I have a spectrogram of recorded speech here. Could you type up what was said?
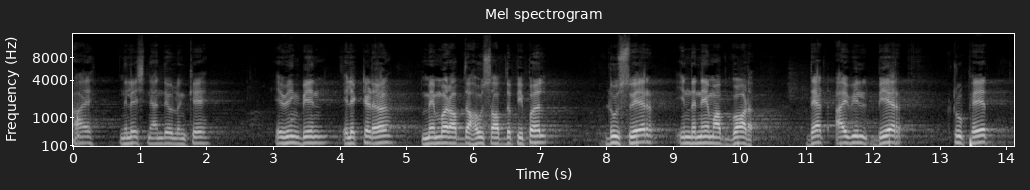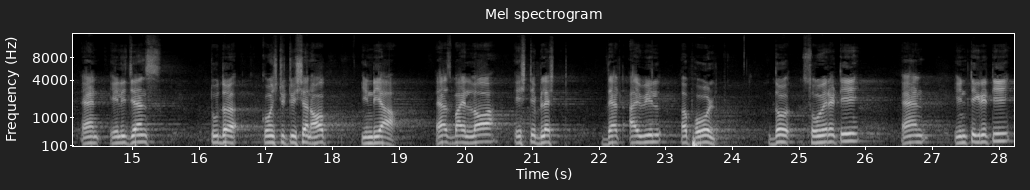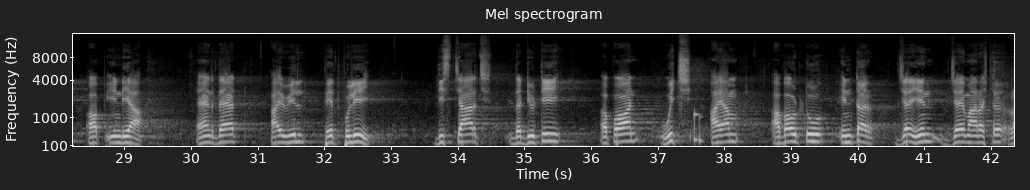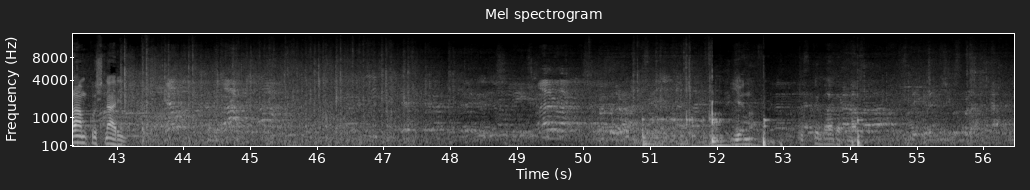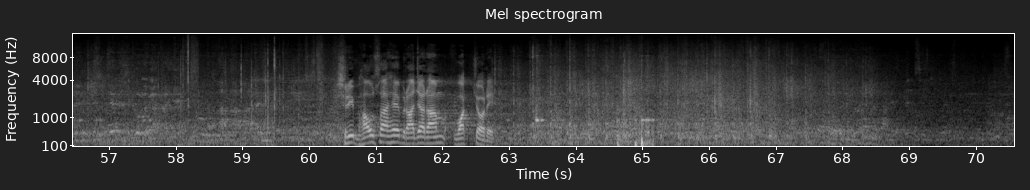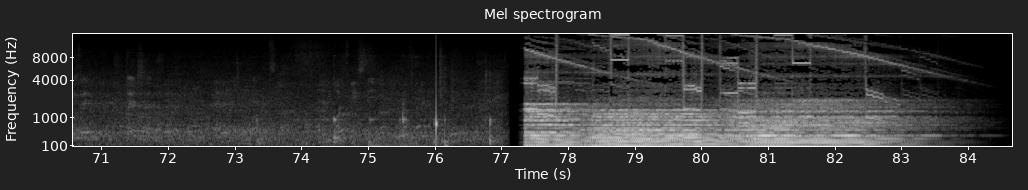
I, Nilesh Dnyandev Lanke, having been elected a member of the House of the People, do swear in the name of God that I will bear true faith and allegiance to the Constitution of India as by law established that I will uphold the sovereignty and integrity of India and that I will faithfully discharge the duty upon which I am about to enter. Hind जय महाराष्ट्र राम कृष्ण हरी ये न- उसके बाद अपना श्री भाव साहेब राजाराम वाकचौरे।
